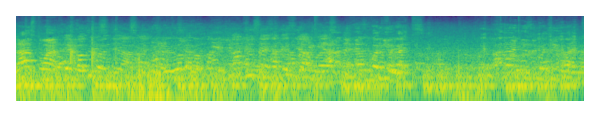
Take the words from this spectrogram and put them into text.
Last one. Just right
